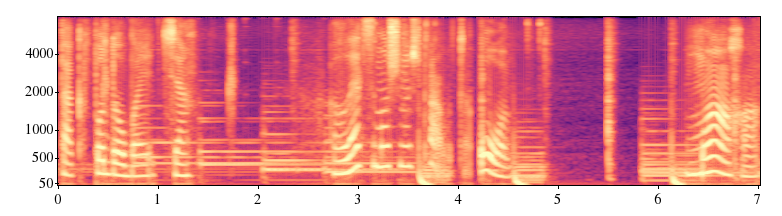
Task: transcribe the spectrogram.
так подобається. Але це можна справити. О! Мага.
